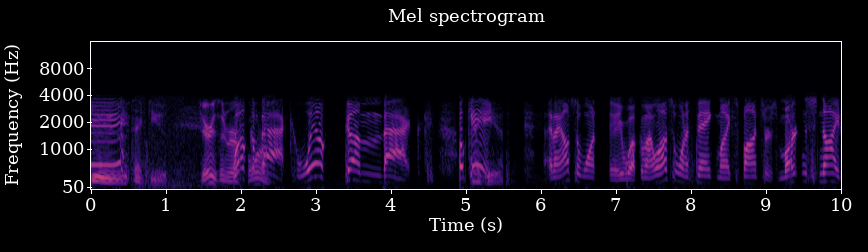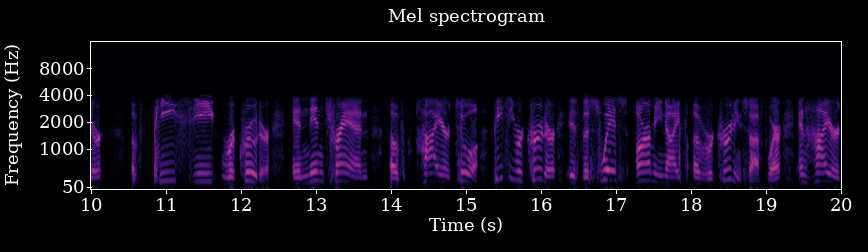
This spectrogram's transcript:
you, thank you, thank you. Jerry's in Welcome reform. back. Welcome back. Okay. Thank you. And I also want uh, you're welcome. I also want to thank my sponsors, Martin Snyder of PC Recruiter and Nin Tran of Hire Tool. PC Recruiter is the Swiss Army knife of recruiting software, and Hire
